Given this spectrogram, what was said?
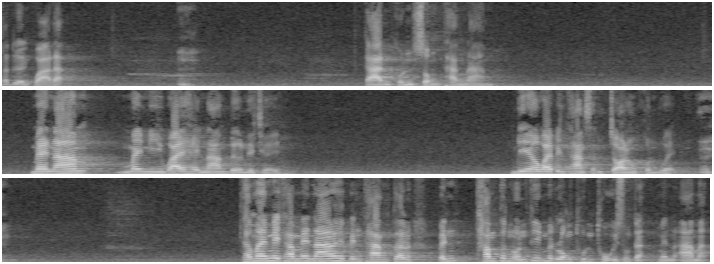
มาเดือนกว่าแล้วการขนส่งทางน้ำ แม่น้ำไม่มีไว้ให้น้ำเดินเฉยมีเอาไว้เป็นทางสัญจรของคนด้วยทำไมไม่ทำแม่น้ำให้เป็นทางเป็นทำถนนที่มันลงทุนถูกที่สุดอะแม่น้ำอะ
